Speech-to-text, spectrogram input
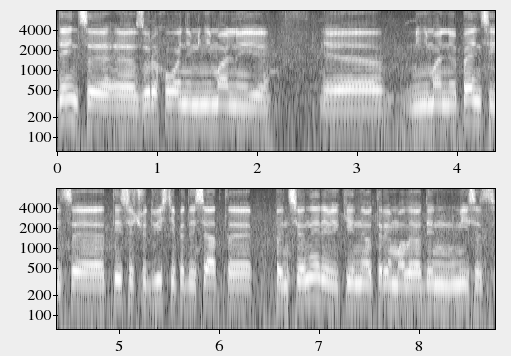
день, це е, з урахуванням мінімальної, е, мінімальної пенсії. Це 1250 е, пенсіонерів, які не отримали один місяць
